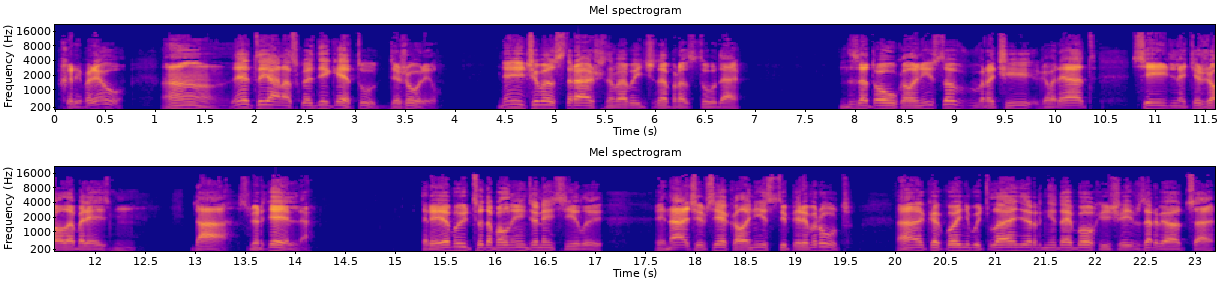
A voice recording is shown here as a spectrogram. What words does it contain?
Хриплю? А, это я на сквозняке тут дежурил. Ничего страшного, обычная простуда. Зато у колонистов врачи говорят, сильно тяжелая болезнь. Да, смертельно. Требуются дополнительные силы, иначе все колонисты перемрут, а какой-нибудь лайнер, не дай бог, еще и взорвется.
